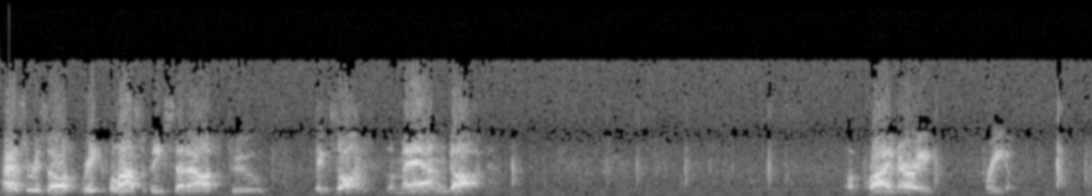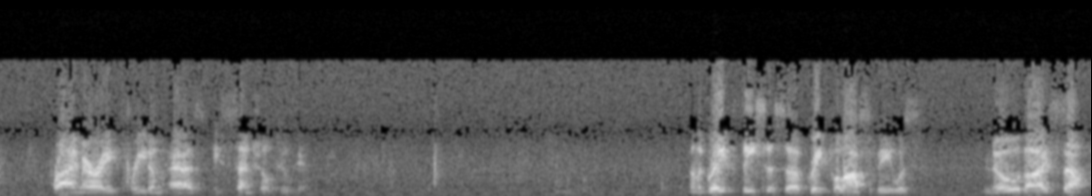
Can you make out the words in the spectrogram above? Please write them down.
as a result, Greek philosophy set out to exalt the man God. A primary freedom. Primary freedom as essential to him. And the great thesis of Greek philosophy was know thyself.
